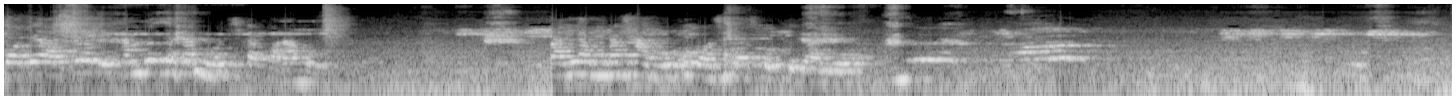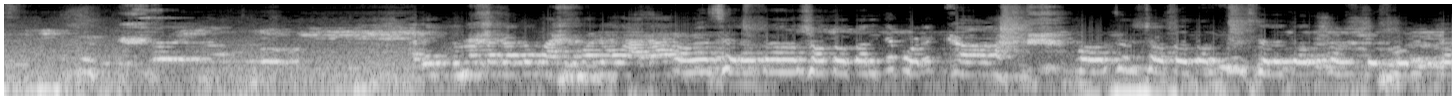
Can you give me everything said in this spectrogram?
পদে আছে এখান থেকে পরিষ্কার করা হোক আমরা শান্তিতে বসবাস করতে পারব আরে তোমার টাকা তো পাঁচ মানে আধার আমার ছেলেটা শত পরীক্ষা শত তারিখে ছেলেটার সঙ্গে পরীক্ষা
